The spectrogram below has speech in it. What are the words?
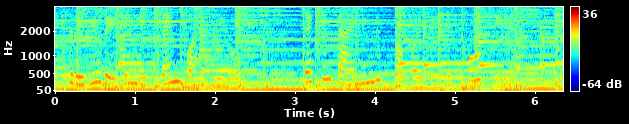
its review rating is 10.0 check-in time in this property is 4 pm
